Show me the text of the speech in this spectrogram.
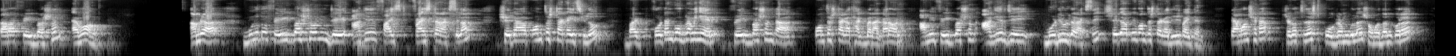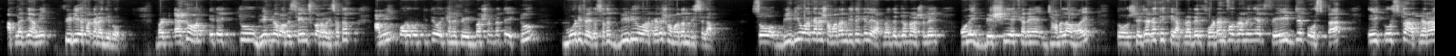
তারা ফেক ভার্সন এবং আমরা মূলত ফেইড ভার্সন যে আগে প্রাইসটা রাখছিলাম, সেটা পঞ্চাশ টাকাই ছিল। বাট ফোর্টান প্রোগ্রামিং এর ফেইড ভার্সনটা পঞ্চাশ টাকা থাকবে না। কারণ আমি ফেইড ভার্সন আগের যে মডিউলটা রাখছি, সেটা আপনি পঞ্চাশ টাকা দিয়ে পাইতেন। কেমন সেটা? সেটা হচ্ছে জাস্ট প্রোগ্রামগুলো সমাধান করা আপনাকে আমি পিডিএফ আকারে দিব। বাট এখন এটা একটু ভিন্নভাবে চেঞ্জ করা হয়েছে। অর্থাৎ আমি পরবর্তীতে ওইখানে পেইড ভার্সনটাতে একটু মডিফাই করছি। অর্থাৎ ভিডিও আকারে সমাধান দিছিলাম। সো ভিডিও আকারে সমাধান দিতে গেলে আপনাদের জন্য আসলে অনেক বেশি এখানে ঝামেলা হয়। তো সেই জায়গা থেকে আপনাদের ফোর্টান প্রোগ্রামিং এর পেইড যে কোর্সটা এই কোর্সটা আপনারা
